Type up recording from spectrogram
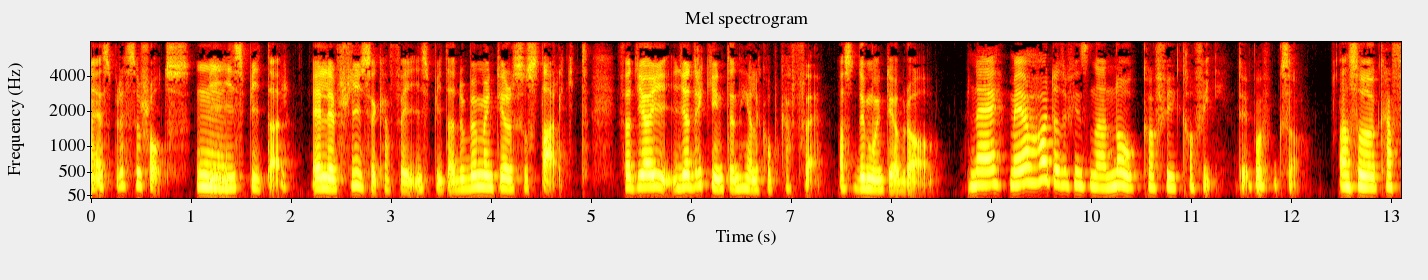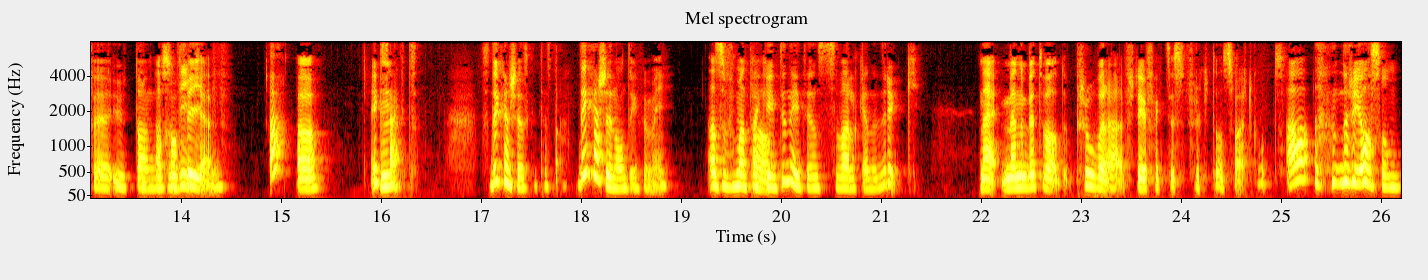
här espresso shots Mm. i isbitar. Eller fryser kaffe i isbitar. Då behöver man inte göra det så starkt. För att jag, jag dricker ju inte en hel kopp kaffe. Alltså det mår inte jag bra av. Nej, men jag har hört att det finns sån här no coffee coffee. Typ också. Alltså kaffe utan Alltså koffein. decaf. Ja. Exakt. Så det kanske jag ska testa. Det kanske är någonting för mig. Alltså för man tackar Ja. inte nej till en svalkande dryck. Nej men vet du vad? Prova det här för det är faktiskt fruktansvärt gott. Ja, då är det jag som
